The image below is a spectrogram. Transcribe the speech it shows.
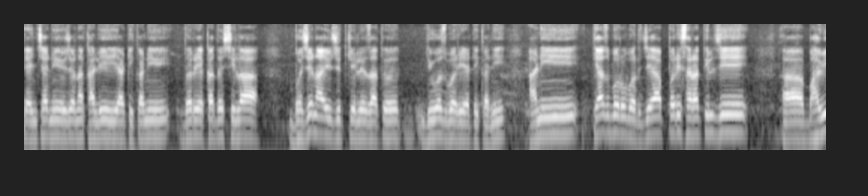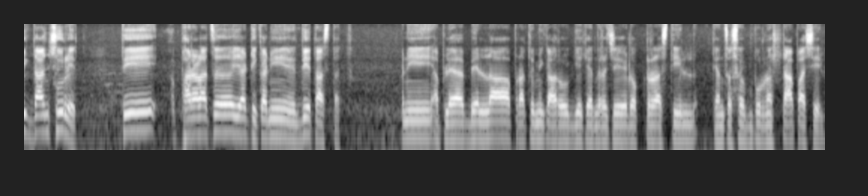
त्यांच्या नियोजनाखाली या ठिकाणी दर एकादशीला भजन आयोजित केले जातं दिवसभर या ठिकाणी. आणि त्याचबरोबर ज्या परिसरातील जे भाविक दानशूर आहेत ते फराळाचं या ठिकाणी देत असतात. आणि आपल्या बेल्ला प्राथमिक आरोग्य केंद्राचे डॉक्टर असतील त्यांचा संपूर्ण स्टाफ असेल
